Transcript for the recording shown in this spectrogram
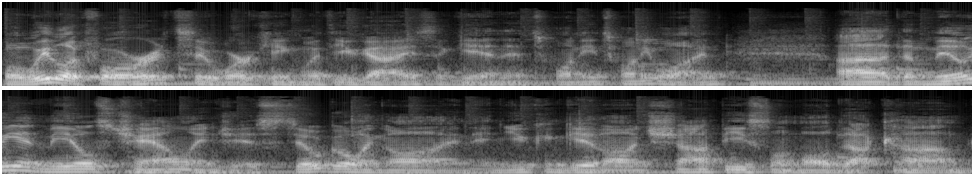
Well, we look forward to working with you guys again in 2021. Uh, the Million Meals Challenge is still going on, and you can get on shopeastlandmall.com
